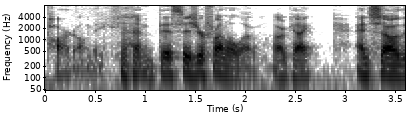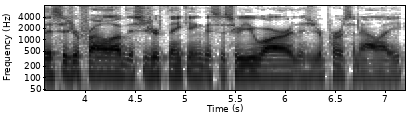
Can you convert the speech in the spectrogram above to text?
apart on me. this is your frontal lobe. Okay, and so this is your frontal lobe. This is your thinking. This is who you are. This is your personality.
